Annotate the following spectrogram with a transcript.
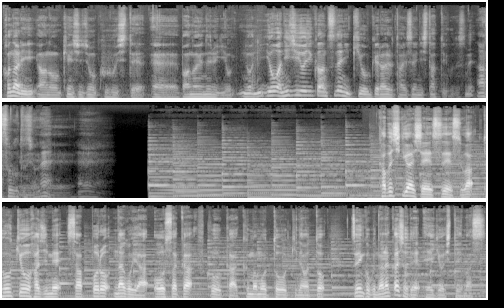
かなりあの研修所を工夫して、えー場のエネルギーを要は要は24時間常に気を受けられる体制にしたっていうことですね。ーあそういうことですよね。株式会社 SS は東京をはじめ札幌名古屋大阪福岡熊本沖縄と全国7カ所で営業しています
